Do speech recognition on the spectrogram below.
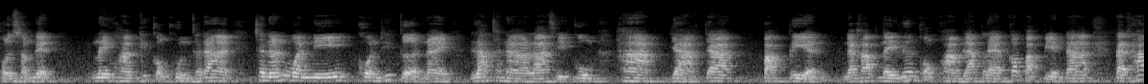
ผลสำเร็จ ในความคิดของคุณก็ได้ ฉะนั้นวันนี้คนที่เกิดในลัคนาราศีกุม หากอยากจะปรับเปลี่ยนนะครับในเรื่องของความรักแล้วก็ปรับเปลี่ยนได้ แต่ถ้า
